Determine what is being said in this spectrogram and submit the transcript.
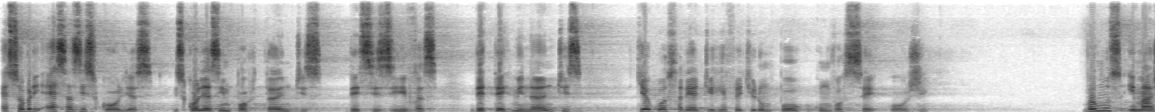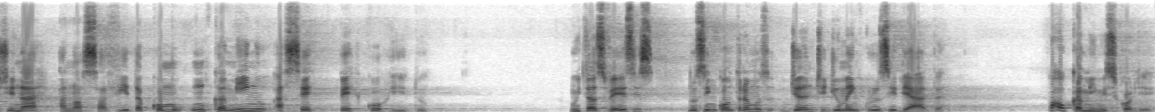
É sobre essas escolhas, escolhas importantes, decisivas, determinantes, que eu gostaria de refletir um pouco com você hoje. Vamos imaginar a nossa vida como um caminho a ser percorrido. Muitas vezes nos encontramos diante de uma encruzilhada. Qual caminho escolher?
